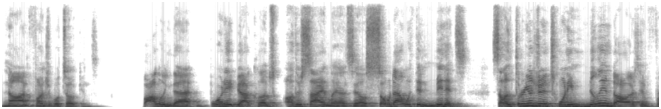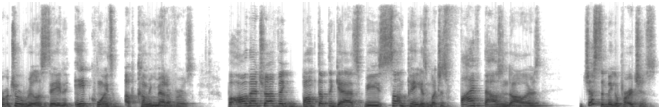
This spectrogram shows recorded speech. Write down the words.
non fungible tokens. Following that, Bored Ape Club's other side land sales sold out within minutes, selling $320 million in virtual real estate in ApeCoin's upcoming metaverse. But all that traffic bumped up the gas fees, some paying as much as $5,000 just to make a purchase.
